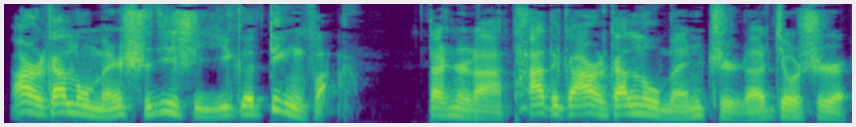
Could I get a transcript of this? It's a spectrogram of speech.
二甘露门实际是一个定法，但是呢，他这个二甘露门指的就是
